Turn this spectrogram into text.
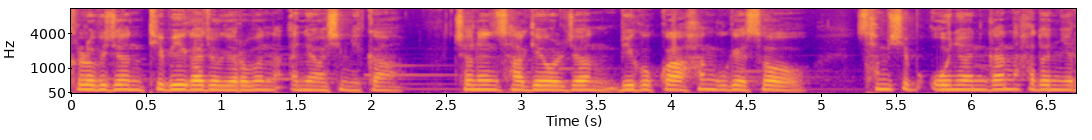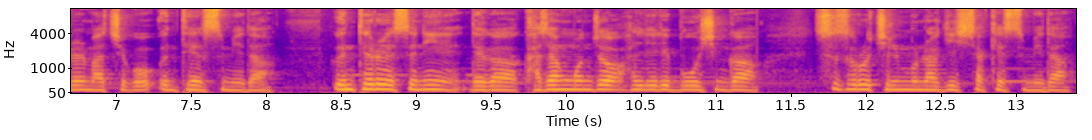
글로비전 TV 가족 여러분 안녕하십니까? 저는 4개월 전 미국과 한국에서 35년간 하던 일을 마치고 은퇴했습니다. 은퇴를 했으니 내가 가장 먼저 할 일이 무엇인가 스스로 질문하기 시작했습니다.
